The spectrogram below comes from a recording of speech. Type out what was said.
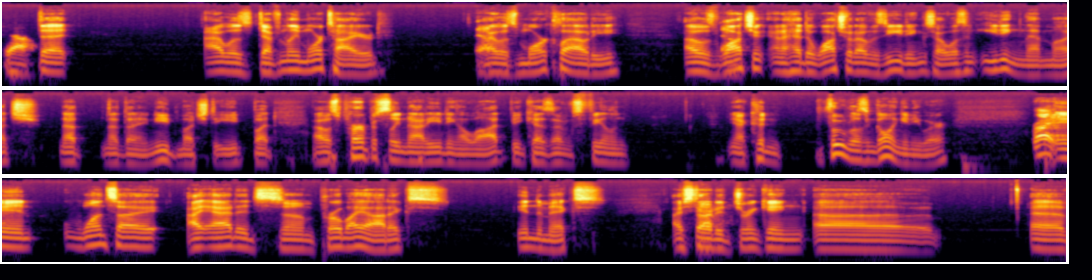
Yeah. that I was definitely more tired. Yeah. I was more cloudy. I was watching, and I had to watch what I was eating, so I wasn't eating that much. Not not that I need much to eat, but I was purposely not eating a lot because I was feeling, you know, I couldn't. Food wasn't going anywhere. Right. And once I I added some probiotics in the mix, I started drinking uh, a,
